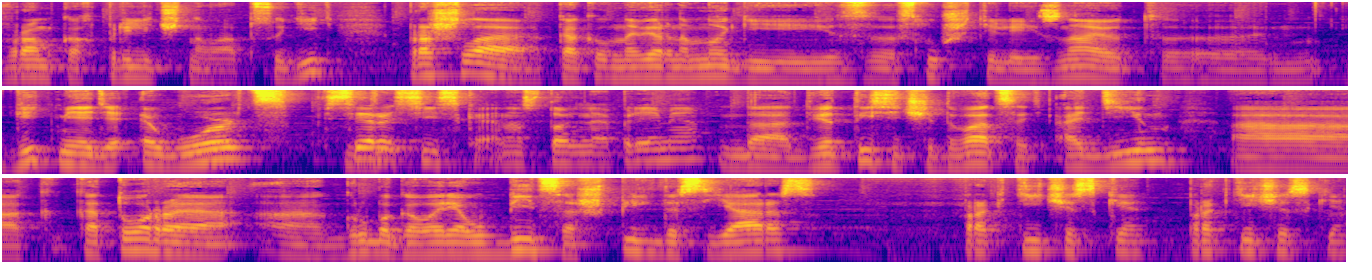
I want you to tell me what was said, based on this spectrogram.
в рамках приличного обсудить. Прошла, как, наверное, многие из слушателей знают, э, Geek Media Awards. Всероссийская настольная премия. Да, 2021, а, к- которая, а, грубо говоря, убийца Шпиль дес Ярес, практически, практически.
